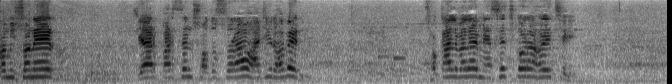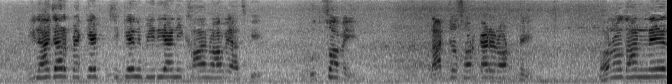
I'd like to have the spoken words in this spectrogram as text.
কমিশনের চেয়ারপারসন সদস্যরাও হাজির হবেন। সকালবেলায় মেসেজ করা হয়েছে। তিন হাজার প্যাকেট চিকেন বিরিয়ানি খাওয়ানো হবে আজকে, উৎসবে, রাজ্য সরকারের অর্থে। ধনধান্যের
